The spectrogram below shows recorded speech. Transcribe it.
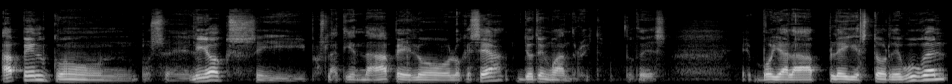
Apple con pues, el iOS y pues la tienda Apple o lo que sea. Yo tengo Android. Entonces, voy a la Play Store de Google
